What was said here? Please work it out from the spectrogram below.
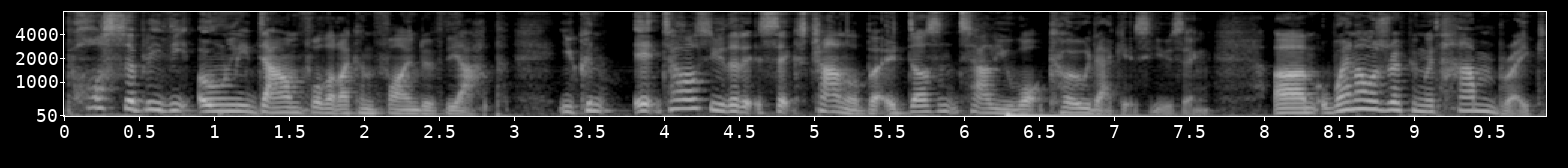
possibly the only downfall that I can find with the app. You can it tells you that it's six channel, but it doesn't tell you what codec it's using. Um, when I was ripping with Handbrake,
